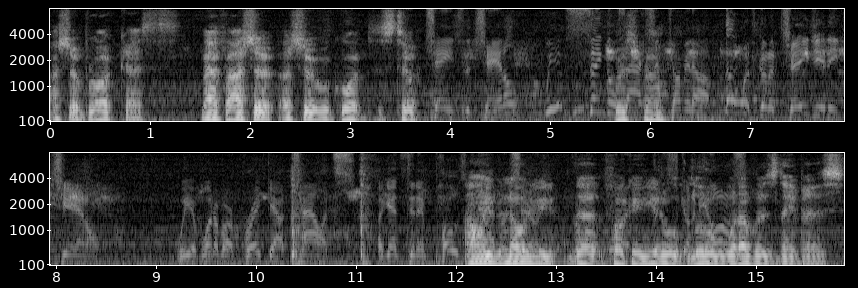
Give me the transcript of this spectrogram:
I should broadcast. Matter of fact, I should I should record this too. Change the channel. We have singles Chris action Brown. coming up. No one's going to change any channel. We have one of our breakout talents against an imposing I don't even know you that fucking little This is gonna be little awesome. whatever his name is.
